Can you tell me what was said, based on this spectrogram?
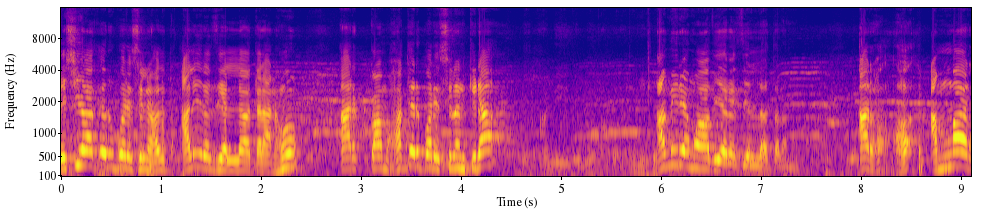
বেশি হকের উপরে ছিলেন হজরত আলী রাজি আল্লাহ তালানহু আর কম হকের পরে ছিলেন কিনা আমির মহাবিয়া রাজি আল্লাহ তালানহু আর আম্মার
